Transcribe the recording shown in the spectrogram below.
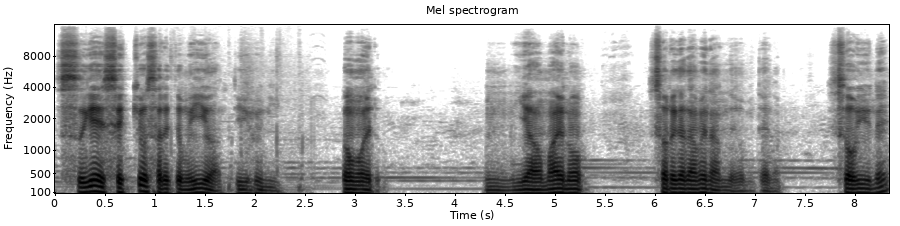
すげえ説教されてもいいわっていう風に思える。うん、いや、お前の、それがダメなんだよ、みたいな。そういうね、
